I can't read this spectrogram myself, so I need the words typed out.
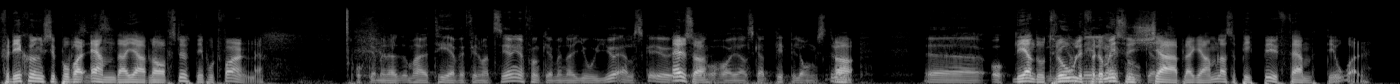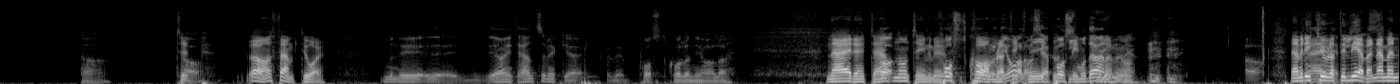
För det sjungs ju på Precis. varenda jävla avslutning fortfarande Och jag menar de här tv-filmatiseringarna funkar, jag menar Jojo älskar ju Är det så? Och har ju älskat Pippi Långstrump. Eh, och Det är ändå otroligt för de är ju så funkat. jävla gamla Så Pippi är ju 50 år. Ja, Typ. Ja. Ja, 50 år. Men det, det har inte hänt så mycket postkoloniala. Nej det har inte hänt Ja, någonting med kamerateknik och Postmoderna klippning och... Nej men det är Nej, kul att det lever, precis. nej men,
